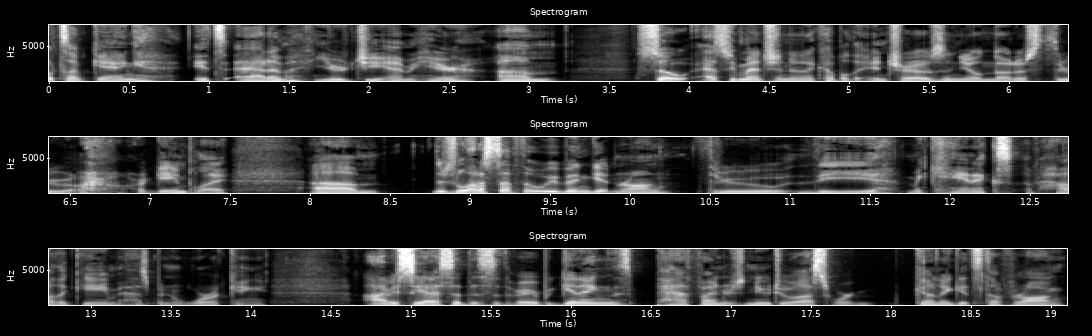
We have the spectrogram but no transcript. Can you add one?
What's up, gang? It's Adam, your GM here. Um, so, as we mentioned in a couple of the intros, and you'll notice through our, our gameplay, um, there's a lot of stuff that we've been getting wrong through the mechanics of how the game has been working. Obviously, I said this at the very beginning. This Pathfinder's new to us. We're gonna get stuff wrong,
